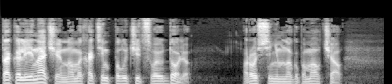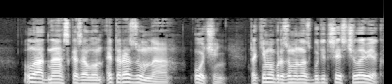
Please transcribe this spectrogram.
Так или иначе, но мы хотим получить свою долю. Росси немного помолчал. «Ладно», — сказал он, — «это разумно. Очень. Таким образом, у нас будет шесть человек.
